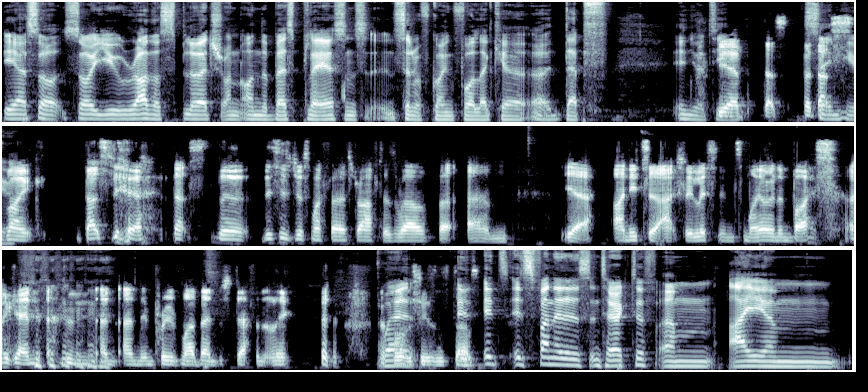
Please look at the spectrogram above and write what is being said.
Yeah, so so you rather splurge on on the best players instead of going for like a, a depth in your team. Yeah, that's but Same that's here. like that's yeah that's the this is just my first draft as well, but um yeah, I need to actually listen to my own advice again and, and, and improve my bench definitely. before well, the season starts. It's it's fun that it's interactive. Um, I am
